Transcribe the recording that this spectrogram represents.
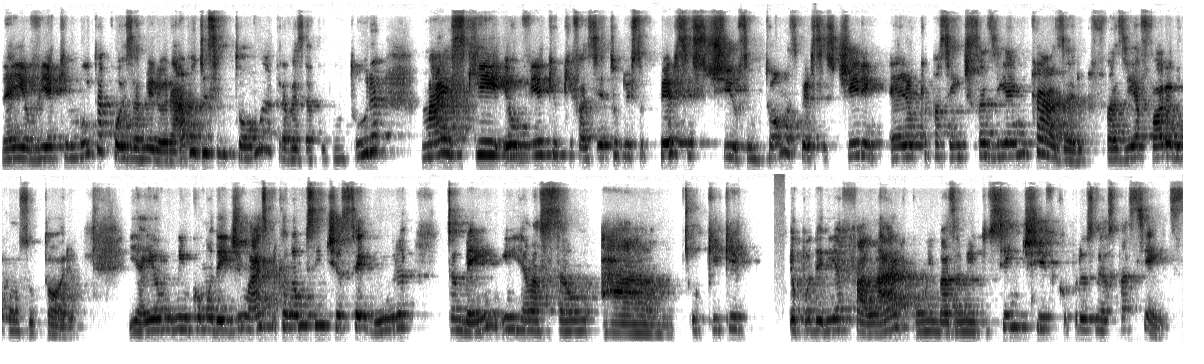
né? E eu via que muita coisa melhorava de sintoma através da acupuntura, mas que eu via que o que fazia tudo isso persistir, os sintomas persistirem, era o que o paciente fazia em casa, era o que fazia fora do consultório. E aí eu me incomodei demais, porque eu não me sentia segura também em relação a o que, que eu poderia falar com embasamento científico para os meus pacientes.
